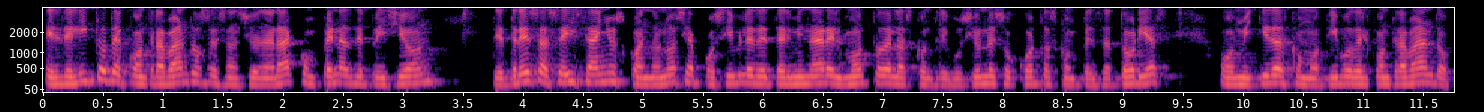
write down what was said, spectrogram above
El delito de contrabando se sancionará con penas de prisión de tres a seis años cuando no sea posible determinar el monto de las contribuciones o cuotas compensatorias omitidas con motivo del contrabando,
